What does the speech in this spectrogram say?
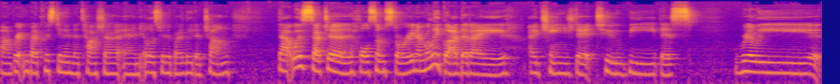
uh, written by christina natasha and illustrated by lita chung. That was such a wholesome story and i'm really glad that i i changed it to be this really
